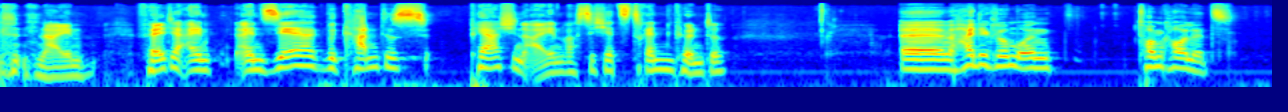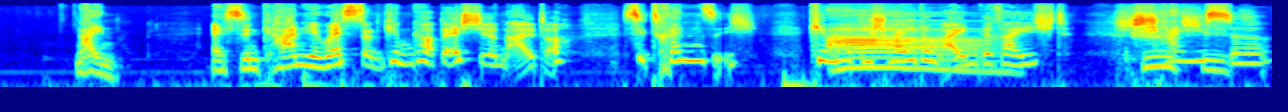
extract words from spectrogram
Nein. Fällt dir ein, ein sehr bekanntes Pärchen ein, was sich jetzt trennen könnte? äh, Heidi Klum und Tom Kaulitz. Nein. Es sind Kanye West und Kim Kardashian, Alter. Sie trennen sich. Kim hat die Ah. Scheidung eingereicht. Scheiße.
